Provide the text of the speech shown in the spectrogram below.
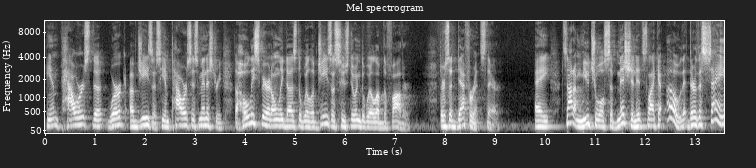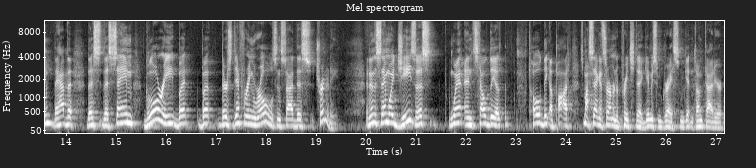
He empowers the work of Jesus. He empowers his ministry. The Holy Spirit only does the will of Jesus, who's doing the will of the Father. There's a deference there. A, it's not a mutual submission. It's like, a, oh, they're the same. They have the, the, the same glory, but, but there's differing roles inside this Trinity. And in the same way, Jesus went and told the, told the apostle, it's my second sermon to preach today. Give me some grace. I'm getting tongue tied here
